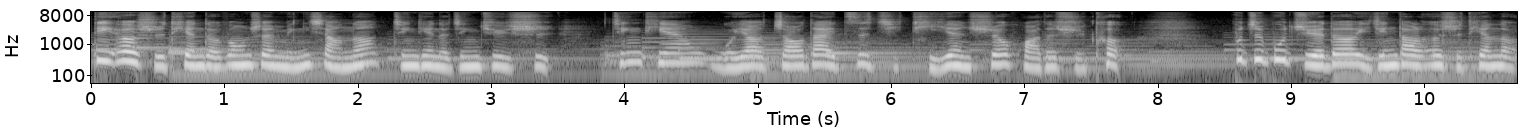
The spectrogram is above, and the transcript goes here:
第二十天的丰盛冥想呢，今天的金句是：今天我要招待自己体验奢华的时刻。不知不觉的已经到了二十天了。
